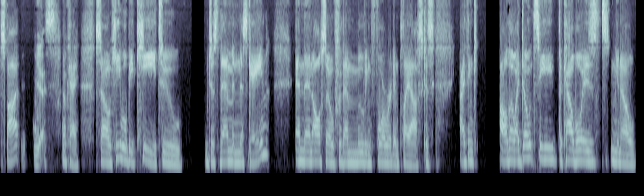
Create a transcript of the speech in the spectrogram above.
spot? yes. Okay, so he will be key to just them in this game, and then also for them moving forward in playoffs. Because I think, although I don't see the Cowboys, you know,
